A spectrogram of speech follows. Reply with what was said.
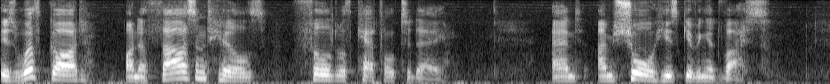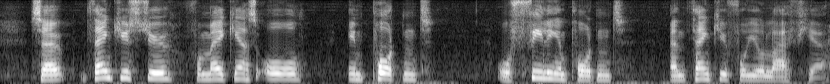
is with God on a thousand hills filled with cattle today. And I'm sure he's giving advice. So thank you, Stu, for making us all important or feeling important. And thank you for your life here.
